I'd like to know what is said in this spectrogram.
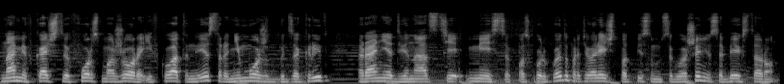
нами в качестве форс-мажора, и вклад инвестора не может быть закрыт ранее 12 месяцев, поскольку это противоречит подписанному соглашению с обеих сторон.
